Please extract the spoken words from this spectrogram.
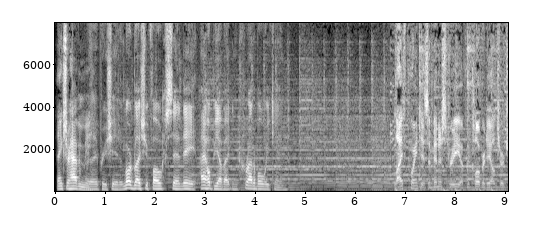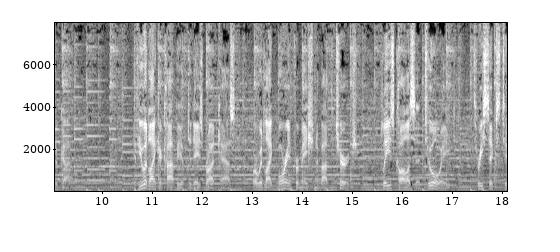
Thanks for having me. really appreciate it Lord bless you folks and hey I hope you have an incredible weekend LifePoint is a ministry of the Cloverdale Church of God. If you would like a copy of today's broadcast or would like more information about the church, please call us at 208 362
